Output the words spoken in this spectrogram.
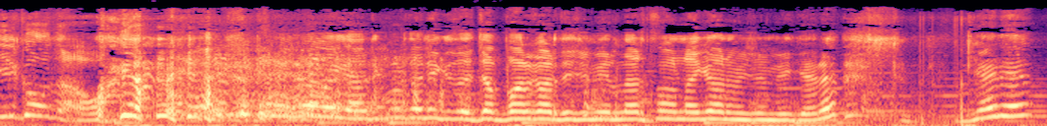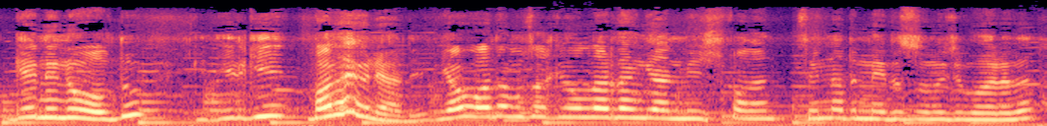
ilgi odağı oluyor. Programa geldik. Burada ne güzel Cabbar kardeşim yıllar sonra görmüşüm bir kere. Gene gene ne oldu? İlgi bana yöneldi. Ya o adam uzak yollardan gelmiş falan. Senin adın neydi sunucu bu arada?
